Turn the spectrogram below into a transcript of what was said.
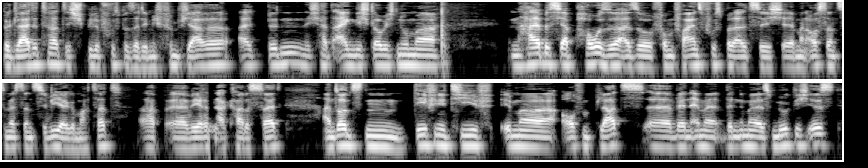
begleitet hat. Ich spiele Fußball, seitdem ich fünf Jahre alt bin. Ich hatte eigentlich, glaube ich, nur mal ein halbes Jahr Pause, also vom Vereinsfußball, als ich äh, mein Auslandssemester in Sevilla gemacht hat, habe äh, während der Arcades-Zeit. Ansonsten definitiv immer auf dem Platz, äh, wenn, immer, wenn immer es möglich ist.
